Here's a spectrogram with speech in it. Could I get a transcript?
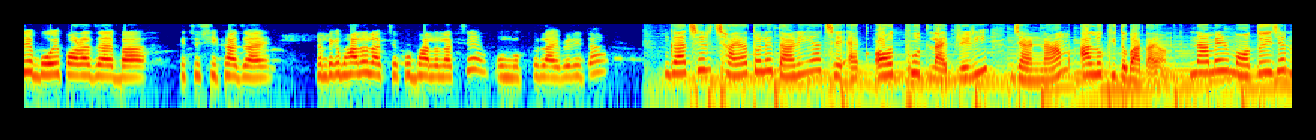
যে বই পড়া যায় বা কিছু শিখা যায়, এখান থেকে ভালো লাগছে, খুব ভালো লাগছে উন্মুক্ত লাইব্রেরিটা। গাছের ছায়াতলে দাঁড়িয়ে আছে এক অদ্ভুত লাইব্রেরি যার নাম আলোকিত বাতায়ন। নামের মতোই যেন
